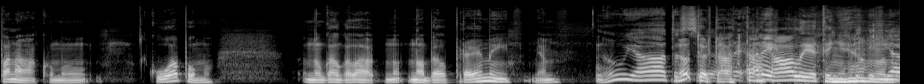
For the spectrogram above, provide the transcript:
panākumu kopumu. Nu, Galu galā nu, Nobela prēmija. Ja. Nu, jā, tas nu, tur tā, tā, arī, tā lietiņa, ja, un, jā,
